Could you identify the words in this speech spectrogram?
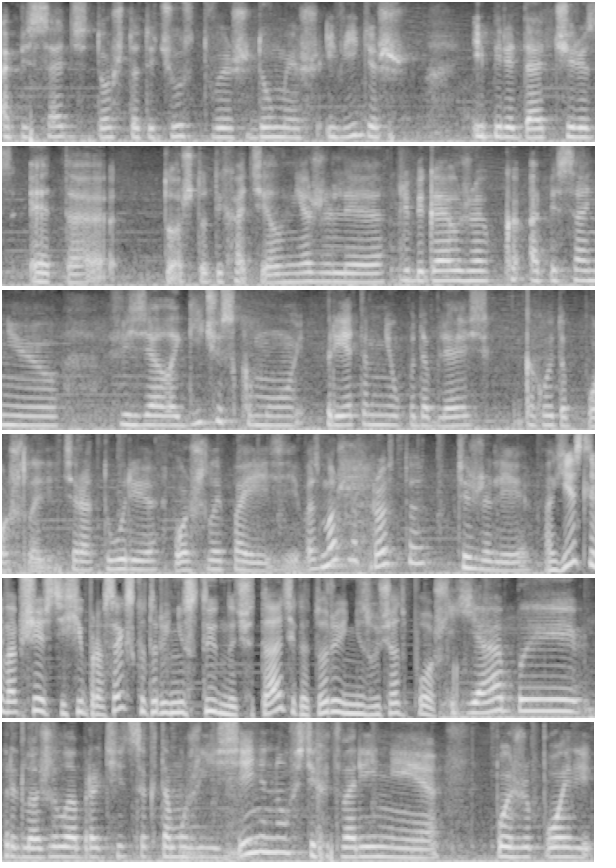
описать то, что ты чувствуешь, думаешь и видишь, и передать через это то, что ты хотел, нежели прибегая уже к описанию физиологическому, при этом не уподобляясь какой-то пошлой литературе, пошлой поэзии. Возможно, просто тяжелее. А есть ли вообще стихи про секс, которые не стыдно читать и которые не звучат пошло? Я бы предложила обратиться к тому же Есенину в стихотворении «Пой же пой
